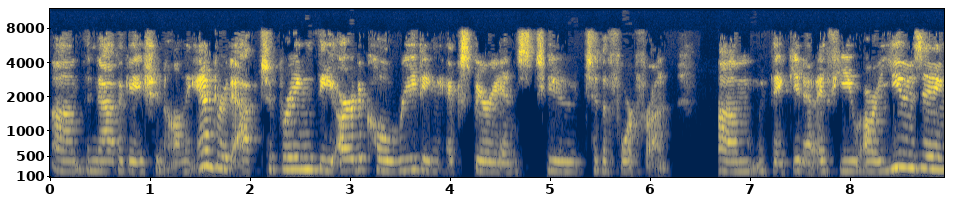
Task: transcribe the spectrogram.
um, the navigation on the Android app to bring the article reading experience to, to the forefront. Um, we think, you know, if you are using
